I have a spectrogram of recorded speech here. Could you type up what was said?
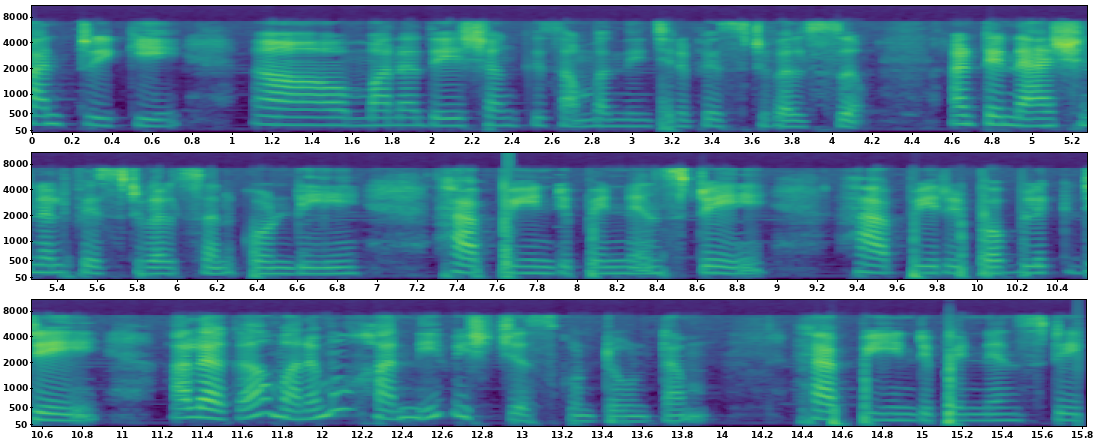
కంట్రీకి మన దేశంకి సంబంధించిన ఫెస్టివల్స్ అంటే నేషనల్ ఫెస్టివల్స్ అనుకోండి happy independence day happy republic day అలాగా మనము అన్నీ విష్ చేసుకుంటూ ఉంటాం. Happy independence day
